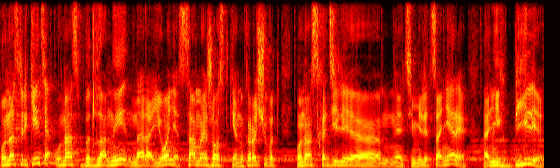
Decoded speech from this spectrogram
У нас, прикиньте, у нас быдланы на районе самые жесткие. Ну, короче, вот у нас ходили э, эти милиционеры, они их били,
